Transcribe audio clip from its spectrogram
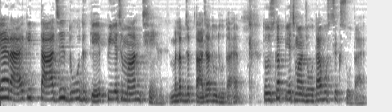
कह रहा है कि ताजे दूध के पीएच मान छह है। मतलब जब ताज़ा दूध होता है तो उसका पीएच मान जो होता है वो सिक्स होता है।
